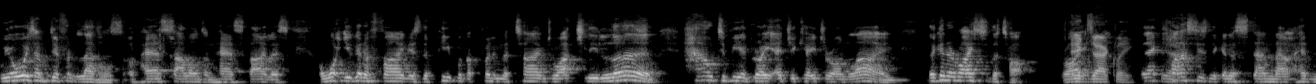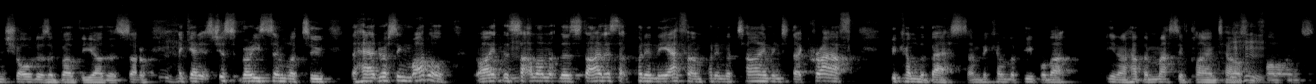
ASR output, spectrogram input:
We always have different levels of hair salons and hairstylists. And what you're going to find is the people that put in the time to actually learn how to be a great educator online, they're going to rise to the top right? Exactly. Their classes yeah. are going to stand out head and shoulders above the others. So mm-hmm. again, it's just very similar to the hairdressing model, right? Mm-hmm. The salon, the stylists that put in the effort and put in the time into their craft become the best and become the people that you know have the massive clientele mm-hmm. and followings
